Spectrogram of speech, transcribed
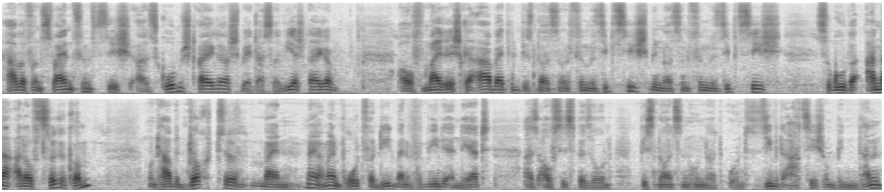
Habe von 52 als Grubensteiger, später als Reviersteiger, auf Meirisch gearbeitet bis 1975. Bin 1975 zur Grube Anna Adolf zurückgekommen und habe dort äh, mein, naja, mein Brot verdient, meine Familie ernährt als Aufsichtsperson bis 1987 und bin dann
